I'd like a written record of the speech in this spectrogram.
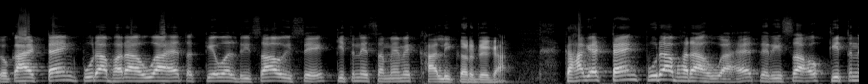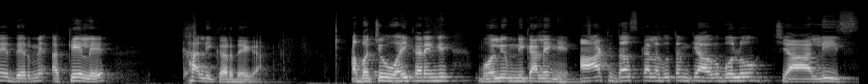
तो कहा, टैंक पूरा भरा हुआ है तो केवल रिसाव इसे कितने समय में खाली कर देगा? कहा गया, टैंक पूरा भरा हुआ है तो रिसाव कितने देर में अकेले खाली कर देगा? अब बच्चों वही करेंगे, वॉल्यूम निकालेंगे। आठ, दस का लघुत्तम क्या होगा बोलो? चालीस।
